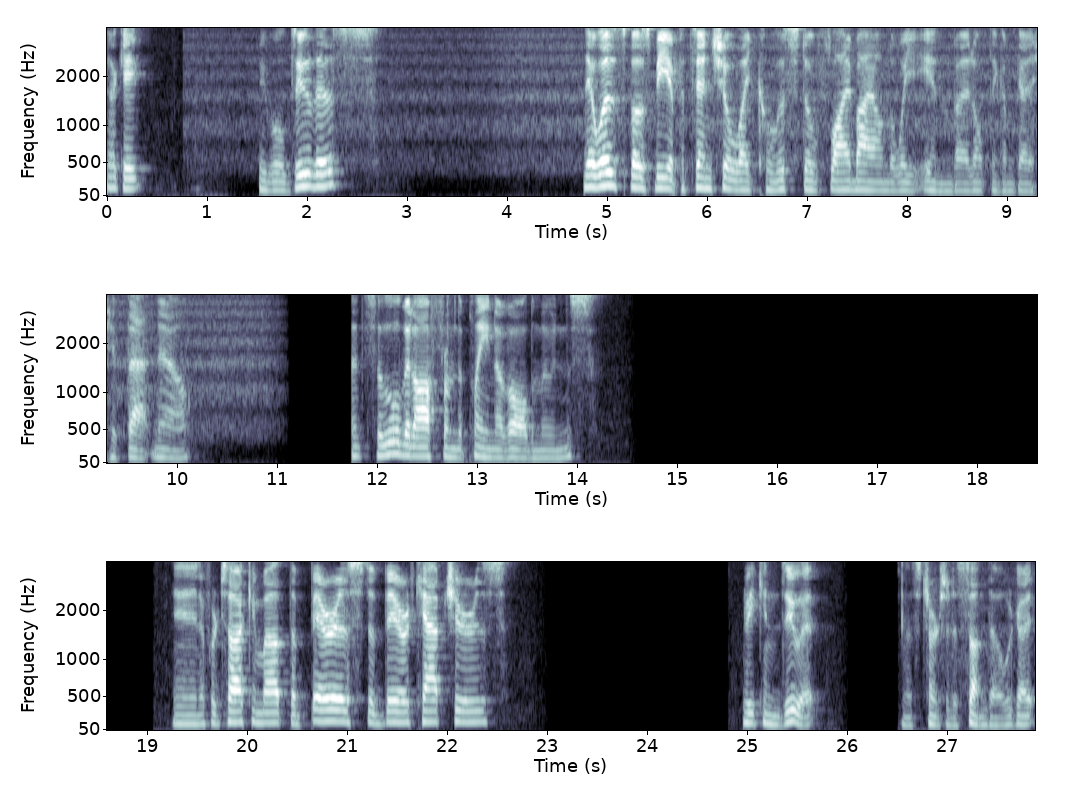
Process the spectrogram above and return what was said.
Okay. We will do this. There was supposed to be a potential like Callisto flyby on the way in, but I don't think I'm gonna hit that now. That's a little bit off from the plane of all the moons. And if we're talking about the barest of bare captures, we can do it. Let's turn to the sun though. We're going.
